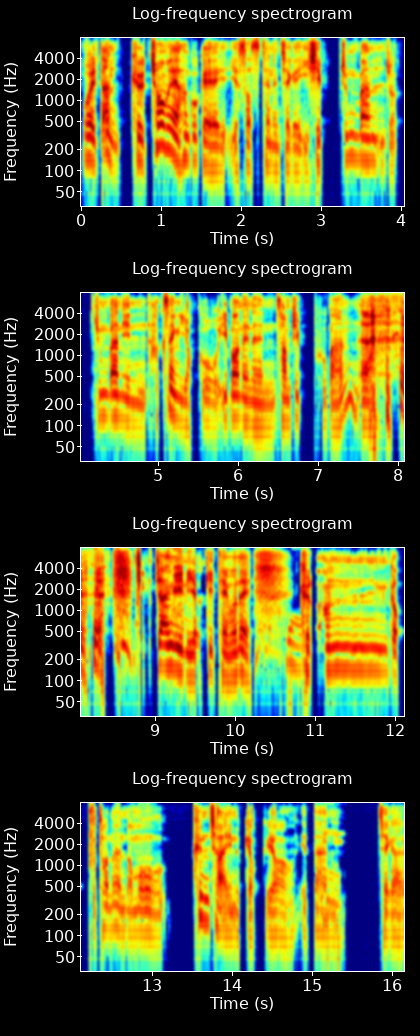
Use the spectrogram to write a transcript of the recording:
뭐 일단 그 처음에 한국에 있었을 때는 제가 20 중반 중반인 학생이었고 이번에는 30 후반 직장인이었기 때문에 네. 그런 것부터는 너무 큰 차이 느꼈고요. 일단 네. 제가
